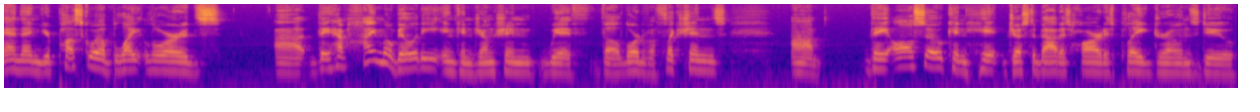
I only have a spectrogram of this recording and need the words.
and then your Pusgoyle Blight Lords. Uh, they have high mobility in conjunction with the Lord of Afflictions. Um, they also can hit just about as hard as plague drones do,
